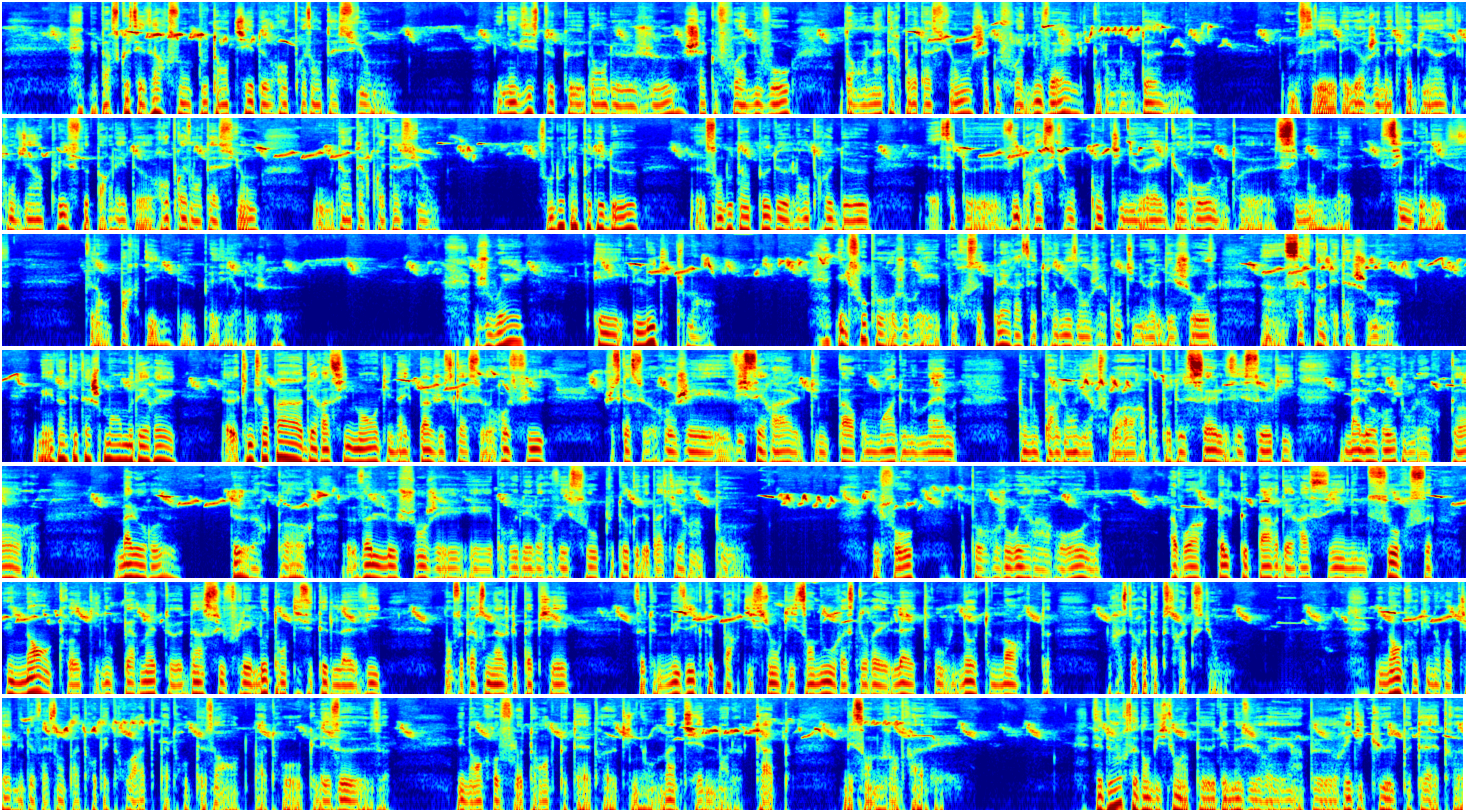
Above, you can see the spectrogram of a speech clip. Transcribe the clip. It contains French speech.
mais parce que ces arts sont tout entiers de représentation. Il n'existe que dans le jeu, chaque fois nouveau, dans l'interprétation, chaque fois nouvelle que l'on en donne. On ne sait d'ailleurs jamais très bien s'il convient plus de parler de représentation ou d'interprétation. Sans doute un peu des deux, sans doute un peu de l'entre-deux, cette vibration continuelle du rôle entre simul et singulis, faisant partie du plaisir du jeu. Jouer et ludiquement. Il faut pour jouer, pour se plaire à cette remise en jeu continuelle des choses, un certain détachement, mais d'un détachement modéré, euh, qui ne soit pas déracinement, qui n'aille pas jusqu'à ce refus jusqu'à ce rejet viscéral d'une part au moins de nous-mêmes dont nous parlions hier soir à propos de celles et ceux qui, malheureux dans leur corps, malheureux de leur corps, veulent le changer et brûler leur vaisseau plutôt que de bâtir un pont. Il faut, pour jouer un rôle, avoir quelque part des racines, une source, une encre qui nous permette d'insuffler l'authenticité de la vie dans ce personnage de papier cette musique de partition qui sans nous resterait lettre ou note morte, resterait abstraction. Une encre qui nous retienne de façon pas trop étroite, pas trop pesante, pas trop glaiseuse. Une encre flottante peut-être qui nous maintienne dans le cap, mais sans nous entraver. C'est toujours cette ambition un peu démesurée, un peu ridicule peut-être,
